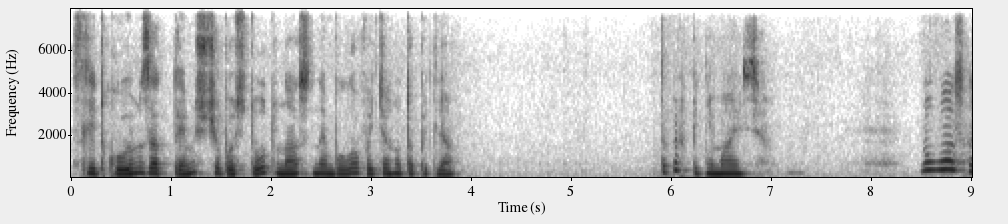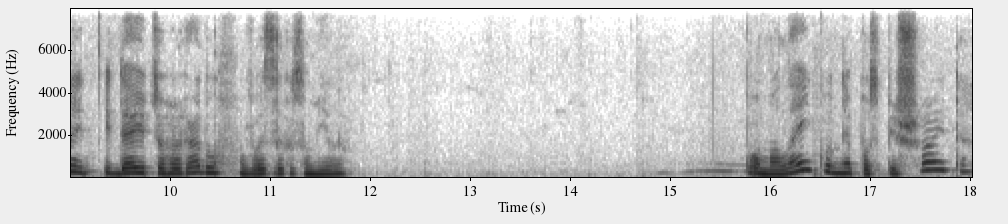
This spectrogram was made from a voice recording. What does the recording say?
Слідкуємо за тим, щоб ось тут у нас не була витягнута петля. Тепер піднімаємося. Ну, власне, ідею цього ряду ви зрозуміли. Помаленьку, не поспішайте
